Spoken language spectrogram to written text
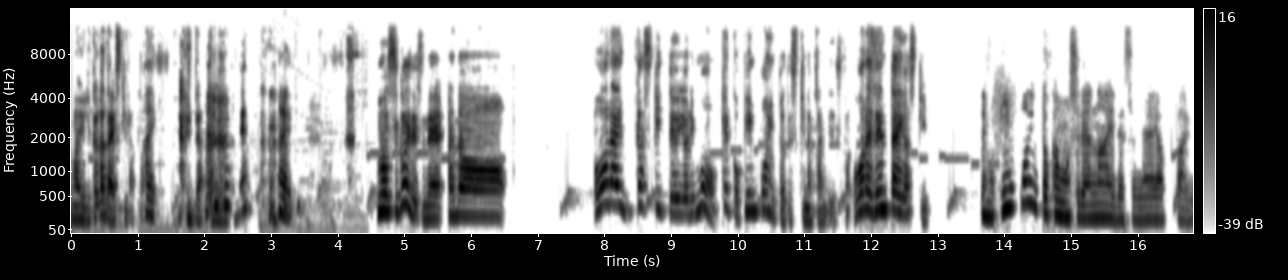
マユリカが大好きだとはい。書いてあるんですね。はい。もうすごいですね。あのーお笑いが好きっていうよりも、結構ピンポイントで好きな感じですか？お笑い全体が好き。でもピンポイントかもしれないですね、やっぱり。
